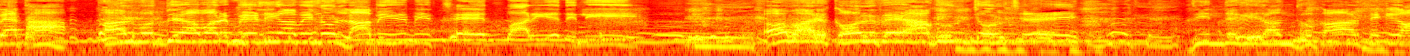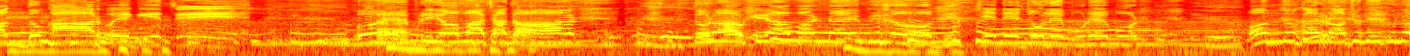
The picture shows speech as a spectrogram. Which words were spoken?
ব্যথা, তার মধ্যে আমার বেনিয়ামিন ও লাভির বিচ্ছেদ বাড়িয়ে দিলি। আমার কলবে আগুন জ্বলছে। জিন্দগির অন্ধকার থেকে অন্ধকার হয়ে গিয়েছে। ওহে প্রিয় বাছাধর তোরাও কি আমার নাই বিরহ বিচ্ছেদে জ্বলে পুড়ে পড় অন্ধকার রজনীগুলো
